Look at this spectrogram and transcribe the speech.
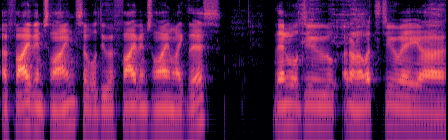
a five inch line. So we'll do a five inch line like this. Then we'll do, I don't know, let's do a, uh,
